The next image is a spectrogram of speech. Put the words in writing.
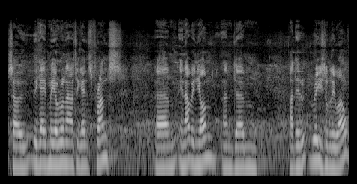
so they gave me a run out against France um, in Avignon, and um, I did reasonably well.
